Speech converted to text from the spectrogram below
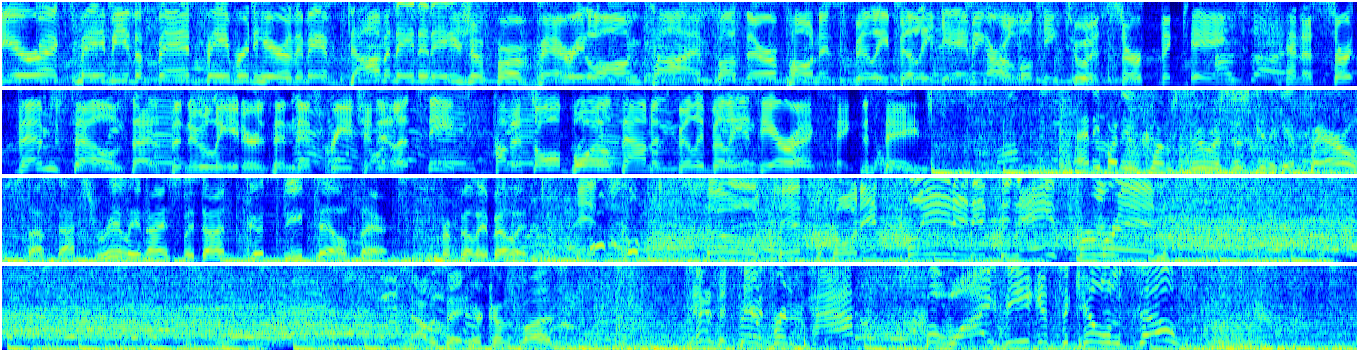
DRX may be the fan favorite here. They may have dominated Asia for a very long time, but their opponents, Bilibili Gaming, are looking to assert the Kings and assert themselves as the new leaders in this region. And let's see how this all boils down as Billy Billy and DRX take the stage. Anybody who comes through is just going to get barrel stuff. That's really nicely done. Good details there from Billy It's, it's so difficult. It's clean and it's an ace from Rin. That was it. Here comes Buzz. It's a different path, but YZ gets to kill himself.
